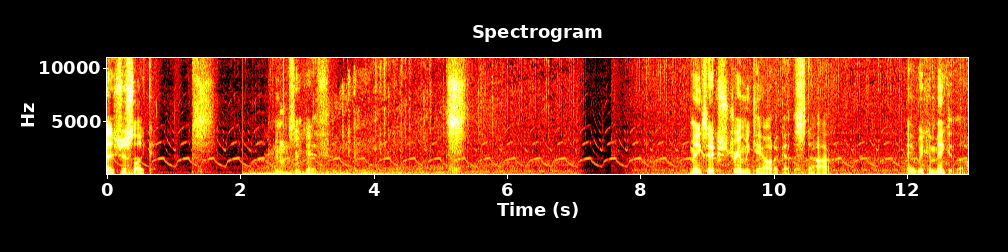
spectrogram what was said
it's just like Makes it extremely chaotic at the start. Hey, we can make it though.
